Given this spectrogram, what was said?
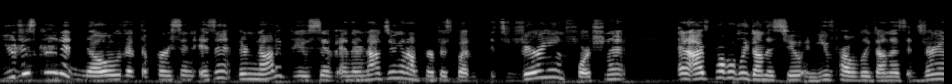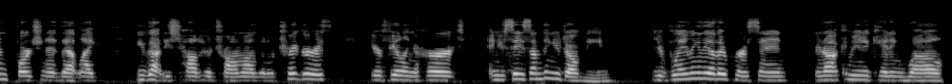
you just kind of know that the person isn't they're not abusive and they're not doing it on purpose, but it's very unfortunate. And I've probably done this too and you've probably done this. It's very unfortunate that like you got these childhood trauma little triggers, you're feeling hurt and you say something you don't mean you're blaming the other person, you're not communicating well.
